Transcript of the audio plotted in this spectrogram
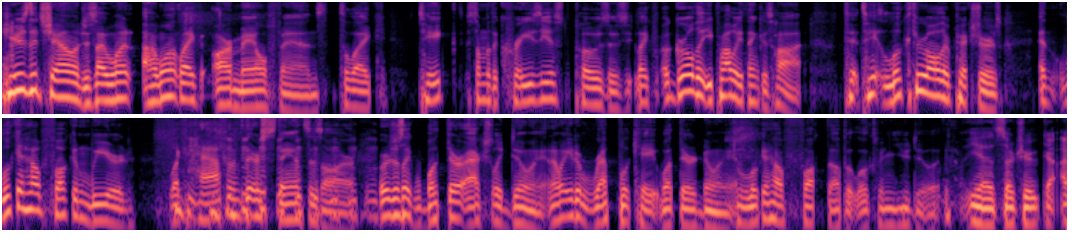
here's the challenge is I want I want like our male fans to like take some of the craziest poses like a girl that you probably think is hot to ta look through all their pictures and look at how fucking weird like half of their stances are or just like what they're actually doing and I want you to replicate what they're doing and look at how fucked up it looks when you do it Yeah, that's so true. I,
